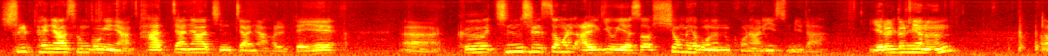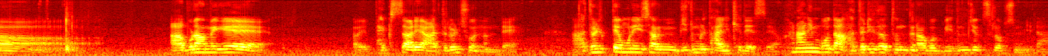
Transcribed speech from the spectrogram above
실패냐 성공이냐 가짜냐 진짜냐 할 때에 아, 그 진실성을 알기 위해서 시험해 보는 고난이 있습니다. 예를 들면은 어, 아브라함에게 백살의 아들을 주었는데 아들 때문에 이 사람이 믿음을 다 잃게 됐어요. 하나님보다 아들이 더 든든하고 믿음직스럽습니다.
